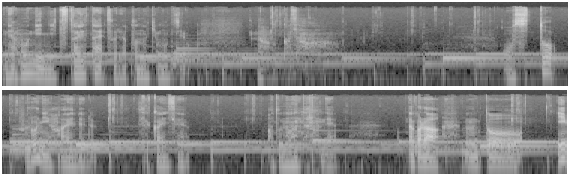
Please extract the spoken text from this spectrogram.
ね本人に伝えたいそれはその気持ちを。なんかさ推しと風呂に入れる世界線。あとなんだろうね。だからうんとい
